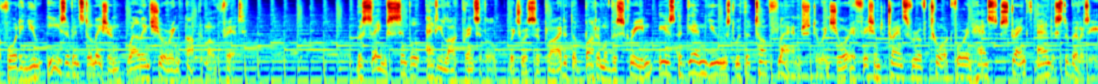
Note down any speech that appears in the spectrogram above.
affording you ease of installation while ensuring optimum fit. The same simple anti-lock principle, which was supplied at the bottom of the screen, is again used with the top flange to ensure efficient transfer of torque for enhanced strength and stability.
